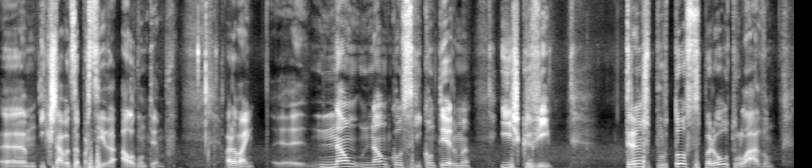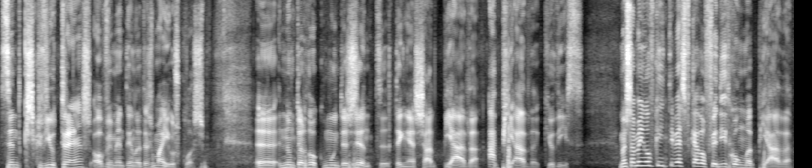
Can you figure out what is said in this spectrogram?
um, e que estava desaparecida há algum tempo. Ora bem, não, não consegui conter-me e escrevi. Transportou-se para outro lado, sendo que escrevi o trans, obviamente, em letras maiúsculas. Uh, não tardou que muita gente tenha achado piada. À piada que eu disse, mas também houve quem tivesse ficado ofendido com uma piada.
